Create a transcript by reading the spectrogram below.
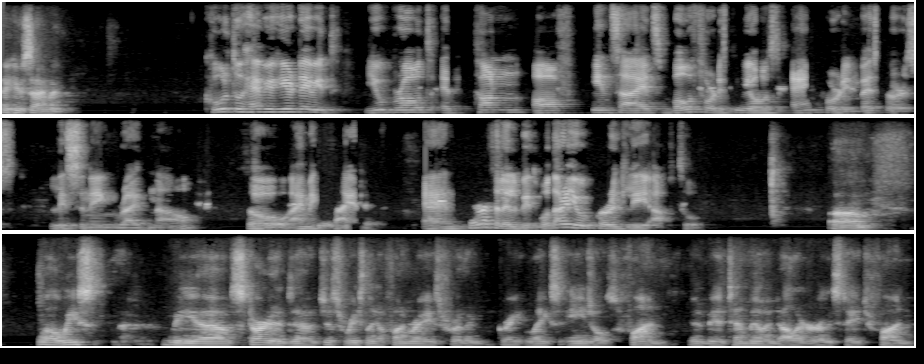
Thank you, Simon. Cool to have you here, David. You brought a ton of insights, both for the CEOs and for the investors listening right now. So I'm excited. And tell us a little bit, what are you currently up to? Um, well, we we uh, started uh, just recently a fundraise for the Great Lakes Angels Fund. It'd be a $10 million early stage fund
